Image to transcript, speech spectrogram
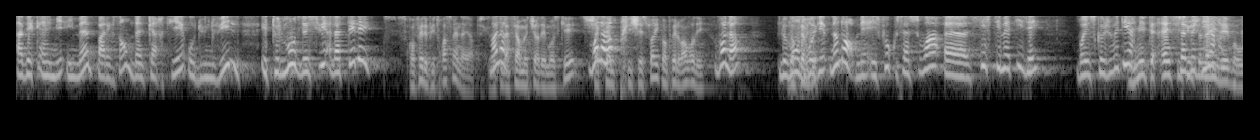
avec un imam, par exemple, d'un quartier ou d'une ville, et tout le monde le suit à la télé. Ce qu'on fait depuis trois semaines d'ailleurs, puisque la fermeture des mosquées, chacun prie chez soi, y compris le vendredi. Voilà. Le vendredi. Non, non, mais il faut que ça soit euh, systématisé. Vous voyez ce que je veux dire Limite institutionnalisé pour.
